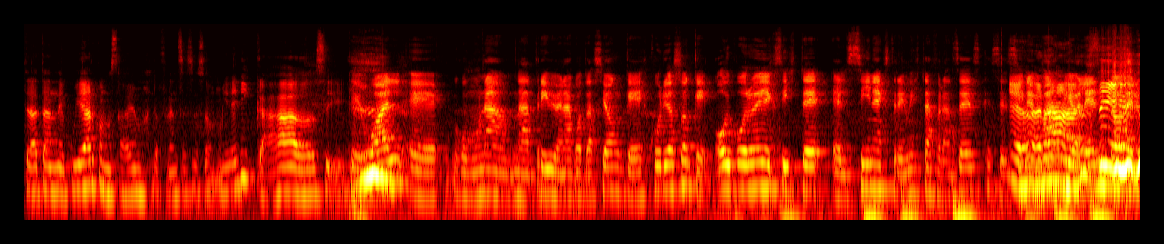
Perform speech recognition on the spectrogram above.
tratan de cuidar, como sabemos los franceses son muy delicados. Y... Que igual, eh, como una, una trivia, una acotación, que es curioso que hoy por hoy existe el cine extremista francés, que es el cine más violento del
